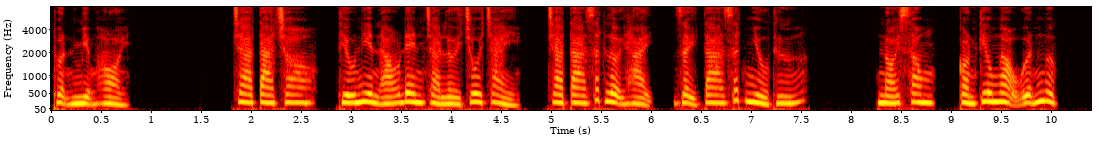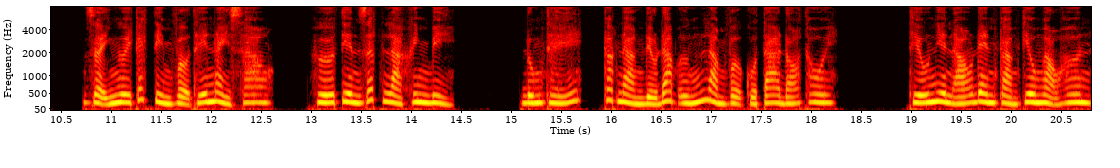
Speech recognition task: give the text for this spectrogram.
thuận miệng hỏi. Cha ta cho, thiếu niên áo đen trả lời trôi chảy, cha ta rất lợi hại, dạy ta rất nhiều thứ. Nói xong, còn kiêu ngạo ưỡn ngực. Dạy ngươi cách tìm vợ thế này sao? Hứa tiên rất là khinh bỉ. Đúng thế, các nàng đều đáp ứng làm vợ của ta đó thôi. Thiếu niên áo đen càng kiêu ngạo hơn.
